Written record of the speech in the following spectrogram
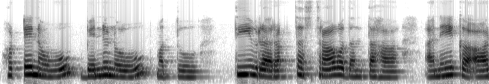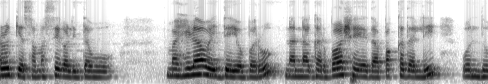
ಹೊಟ್ಟೆ ನೋವು, ಬೆನ್ನು ನೋವು ಮತ್ತು ತೀವ್ರ ರಕ್ತಸ್ರಾವದಂತಹ ಅನೇಕ ಆರೋಗ್ಯ ಸಮಸ್ಯೆಗಳಿದ್ದವು. ಮಹಿಳಾ ವೈದ್ಯೆಯೊಬ್ಬರು ನನ್ನ ಗರ್ಭಾಶಯದ ಪಕ್ಕದಲ್ಲಿ ಒಂದು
